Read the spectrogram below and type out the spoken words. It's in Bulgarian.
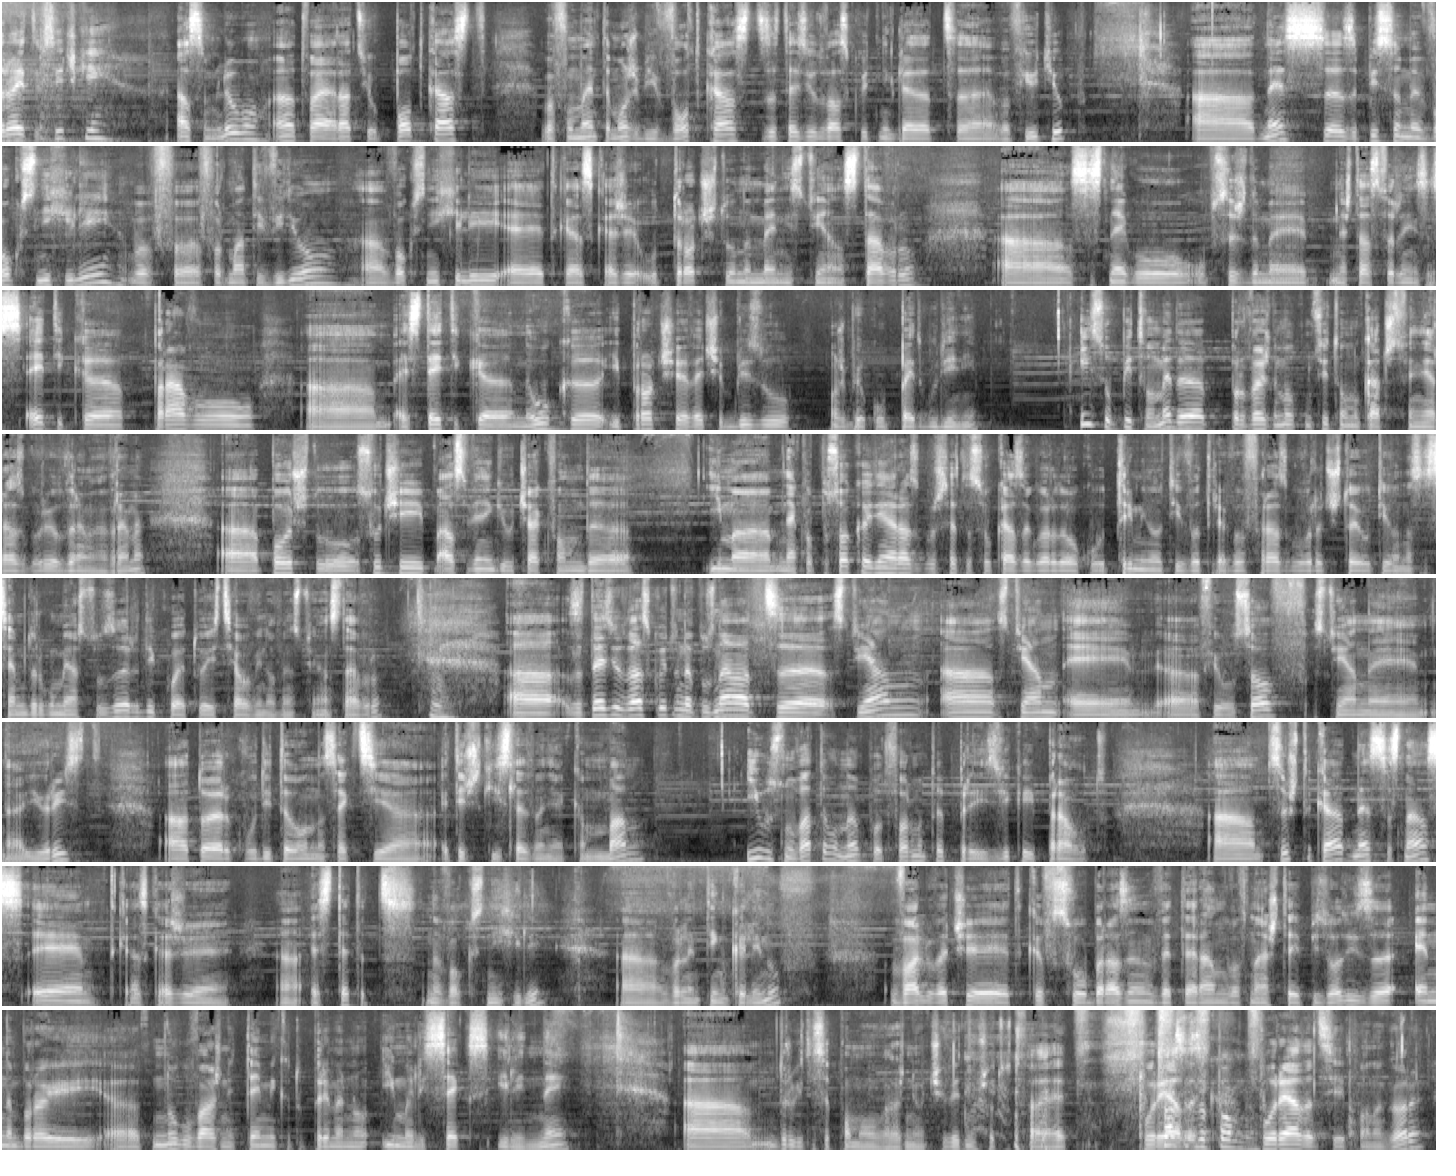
Здравейте всички, аз съм Любо, а това е Рацио подкаст, в момента може би водкаст за тези от вас, които ни гледат а, в YouTube. А, днес записваме Vox Nihili в а, формат и видео. А, Vox Nihili е, така да се каже, отрочето на мен и Стоян Ставро. А, с него обсъждаме неща свързани с етика, право, а, естетика, наука и прочее вече близо, може би около 5 години. И се опитваме да провеждаме относително качествени разговори от време на време. А, повечето случаи аз винаги очаквам да има някаква посока един разговор, след да се оказа горе до около 3 минути вътре в разговора, че той отива на съвсем друго място, заради което е изцяло виновен Стоян Ставро. Mm. А, за тези от вас, които не познават а, Стоян, а, Стоян е а, философ, Стоян е а, юрист, а, той е ръководител на секция етически изследвания към БАН и основател на платформата Предизвика и правото. А, също така, днес с нас е, така да се каже, естетът на Vox Nihili, Валентин Калинов. Валю вече е такъв своеобразен ветеран в нашите епизоди за една брой а, много важни теми, като примерно има ли секс или не. А, другите са по-маловажни, очевидно, защото това е порядък, това порядъци по-нагоре.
